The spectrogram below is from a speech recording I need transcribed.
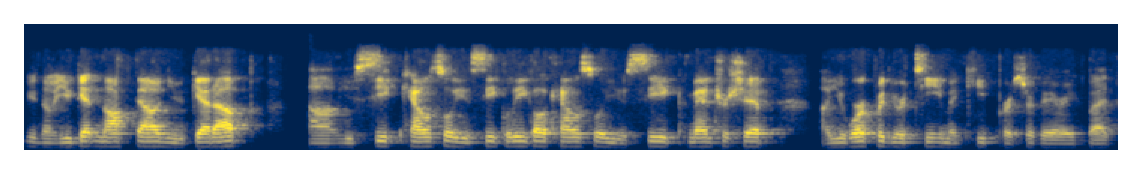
you know you get knocked down you get up um, you seek counsel you seek legal counsel you seek mentorship uh, you work with your team and keep persevering. But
